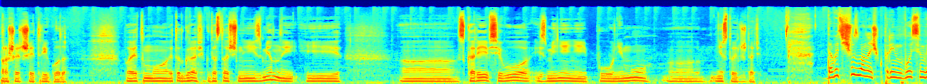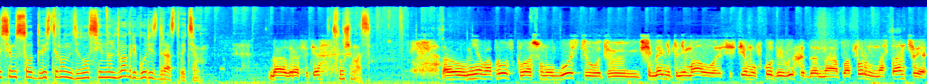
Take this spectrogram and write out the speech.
прошедшие три года. Поэтому этот график достаточно неизменный, и, э, скорее всего, изменений по нему не стоит ждать. Давайте еще звоночку примем. 8 800 200 ровно 9702. Григорий, здравствуйте. Да, здравствуйте. Слушаем вас. А, у меня вопрос к вашему гостю. Вот э, всегда не понимал систему входа и выхода на платформу, на станции.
